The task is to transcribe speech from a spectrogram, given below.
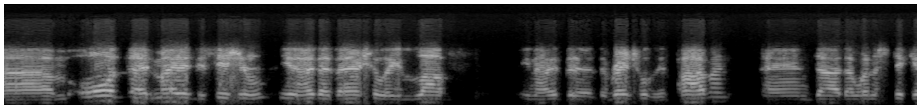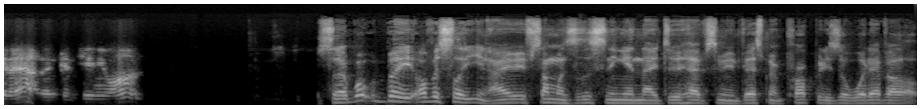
Um, or they've made a decision, you know, that they actually love, you know, the, the rental department and uh, they want to stick it out and continue on. So, what would be obviously, you know, if someone's listening and they do have some investment properties or whatever,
